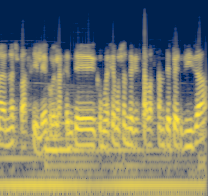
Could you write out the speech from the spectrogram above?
No, es fácil, ¿eh? porque la gente, como decíamos antes, que está bastante perdida.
